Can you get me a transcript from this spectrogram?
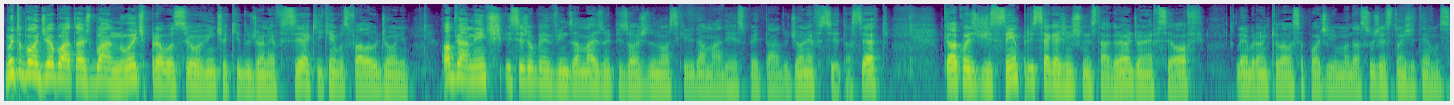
Muito bom dia, boa tarde, boa noite para você ouvinte aqui do Johnny FC. Aqui quem vos fala é o Johnny. Obviamente, e sejam bem-vindos a mais um episódio do nosso querido amado e respeitado Johnny FC, tá certo? Aquela coisa de sempre, segue a gente no Instagram, Johnny FC Off. Lembrando que lá você pode mandar sugestões de temas,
